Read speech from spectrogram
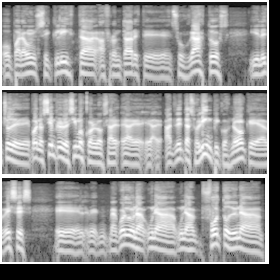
o para un ciclista afrontar este, sus gastos y el hecho de, bueno, siempre lo decimos con los atletas olímpicos, ¿no? Que a veces, eh, me acuerdo una, una, una foto de una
